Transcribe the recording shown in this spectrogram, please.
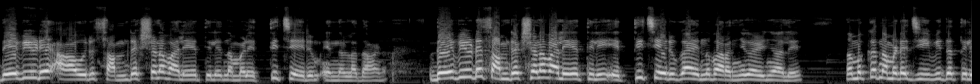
ദേവിയുടെ ആ ഒരു സംരക്ഷണ വലയത്തിൽ നമ്മൾ എത്തിച്ചേരും എന്നുള്ളതാണ്. ദേവിയുടെ സംരക്ഷണ വലയത്തിൽ എത്തിച്ചേരുക എന്ന് പറഞ്ഞു കഴിഞ്ഞാൽ നമുക്ക് നമ്മുടെ ജീവിതത്തിൽ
